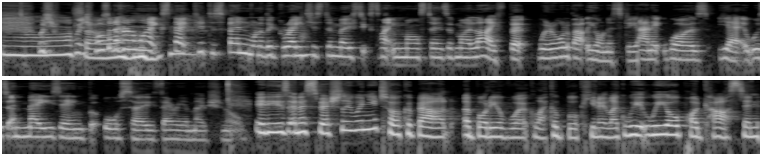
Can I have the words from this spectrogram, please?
Aww, which, which so. wasn't how I expected to spend one of the greatest and most exciting milestones of my life. But we're all about the honesty. And it was, yeah, it was amazing, but also very emotional. It is. And especially when you talk about a body of work like a book, you know, like we, we all podcast. And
